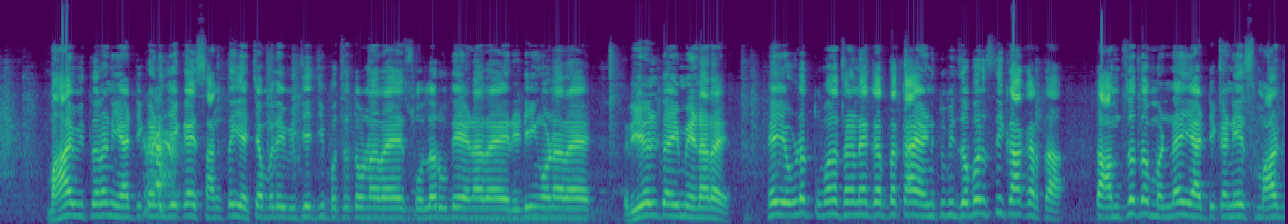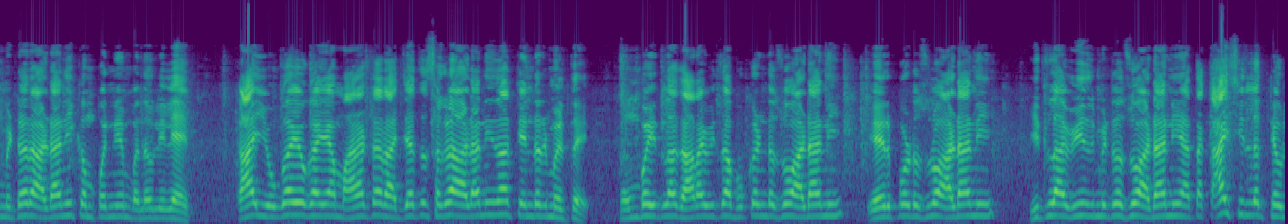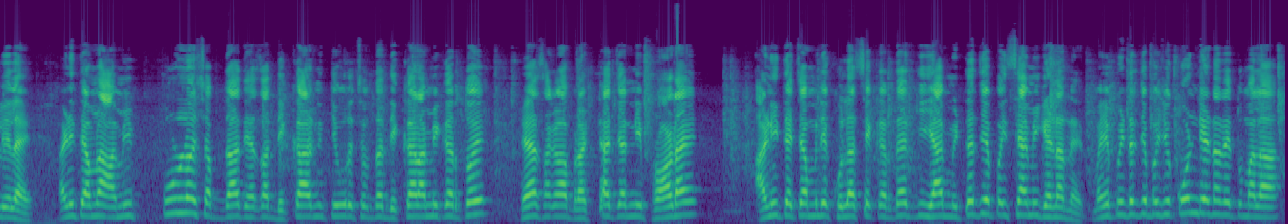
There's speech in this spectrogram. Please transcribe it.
महावितरण या ठिकाणी जे काय सांगतं याच्यामध्ये विजेची बचत होणार आहे सोलर उद्या येणार आहे रिडिंग होणार आहे रिअल टाईम येणार आहे. हे एवढं तुम्हाला सांगण्याकरता काय? आणि तुम्ही जबरदस्ती का करता? तर आमचं तर म्हणणं आहे या ठिकाणी स्मार्ट मीटर अडाणी कंपनीने बनवलेले आहेत. काय योगायोगा या महाराष्ट्र राज्याचं सगळं अडाणींना टेंडर मिळतं आहे मुंबईतला धारावीचा भूखंड असो अडाणी एअरपोर्ट असलो अडाणी इथला वीज मीटर असो अडाणी आता काय शिल्लक ठेवलेलं आहे? आणि त्यामुळं आम्ही पूर्ण शब्दात ह्याचा धिक्कार आणि तीव्र शब्दात धिक्कार आम्ही करतोय. ह्या सगळा भ्रष्टाचारनी फ्रॉड आहे. आणि त्याच्यामध्ये खुलासे करतायत की ह्या मीटरचे पैसे आम्ही घेणार नाहीत. मग हे मीटरचे पैसे कोण देणार आहे तुम्हाला?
